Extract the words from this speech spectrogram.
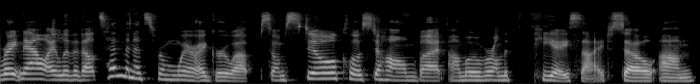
Right now, I live about 10 minutes from where I grew up. So, I'm still close to home, but I'm over on the PA side. So, um,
